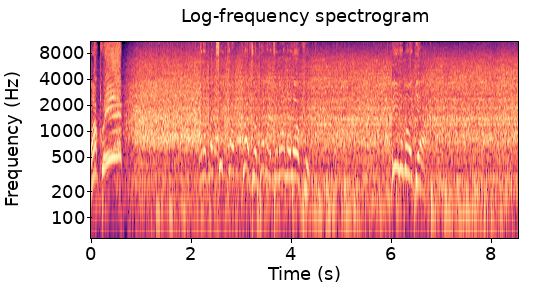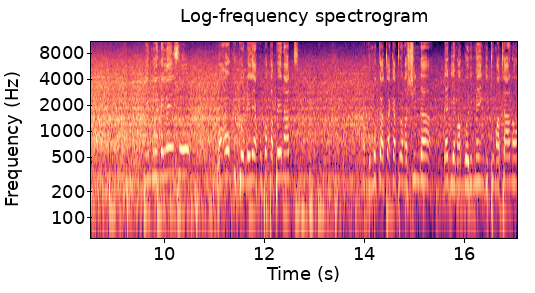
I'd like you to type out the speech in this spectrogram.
Okwip anapachika mkwaju wa penalti Nana Loki, mbili moja. ni mwendelezo wa Oki kuendelea kupata penalti. Nakumbuka hata wakati wanashinda idadi ya magoli mengi tu matano,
